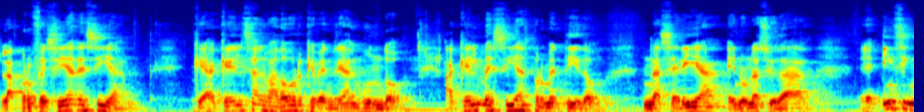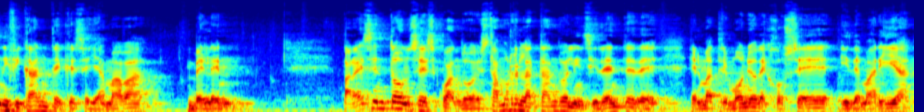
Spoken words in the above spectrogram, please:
La profecía decía que aquel Salvador que vendría al mundo, aquel Mesías prometido, nacería en una ciudad eh, insignificante que se llamaba Belén. Para ese entonces, cuando estamos relatando el incidente de el matrimonio de José y de María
